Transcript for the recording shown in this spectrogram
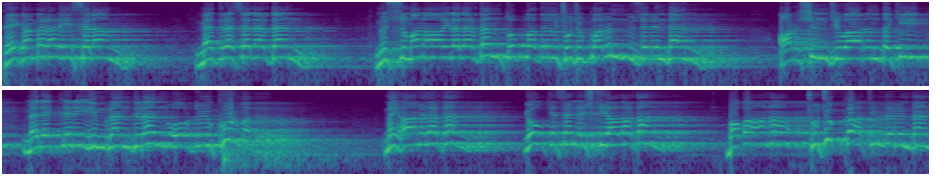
Peygamber aleyhisselam medreselerden Müslüman ailelerden topladığı çocukların üzerinden arşın civarındaki melekleri imrendiren orduyu kurmadı. Meyhanelerden, yol kesen eşkıyalardan, baba ana çocuk katillerinden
